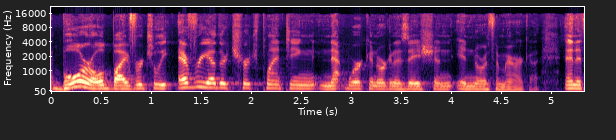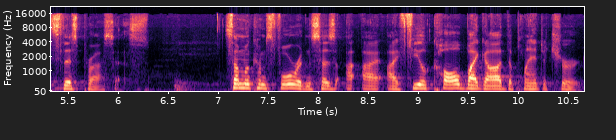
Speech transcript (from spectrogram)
borrowed by virtually every other church planting network and organization in North America. And it's this process. Someone comes forward and says, I, I, I feel called by God to plant a church.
